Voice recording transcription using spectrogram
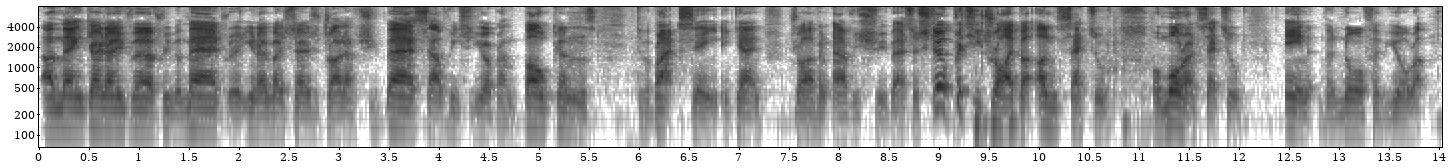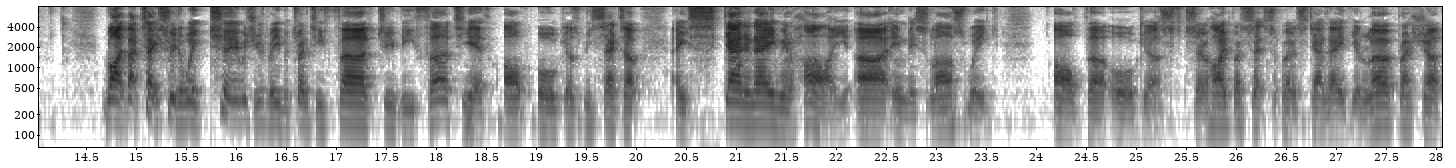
And then going over through the Med, you know, most areas are drier than average there. Southeastern Europe and Balkans to the Black Sea, again, driving average through there. So still pretty dry, but unsettled, or more unsettled, in the north of Europe. Right, that takes through to week two, which will be the 23rd to the 30th of August. We set up a Scandinavian high uh, in this last week of uh, August. So high pressure sets Scandinavia, lower pressure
